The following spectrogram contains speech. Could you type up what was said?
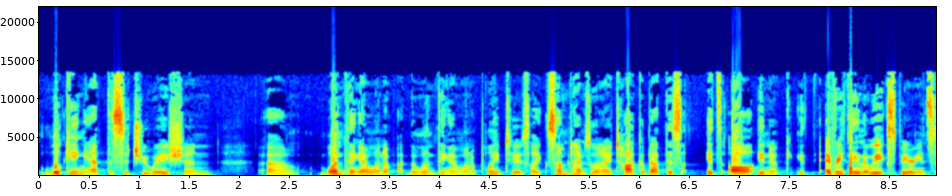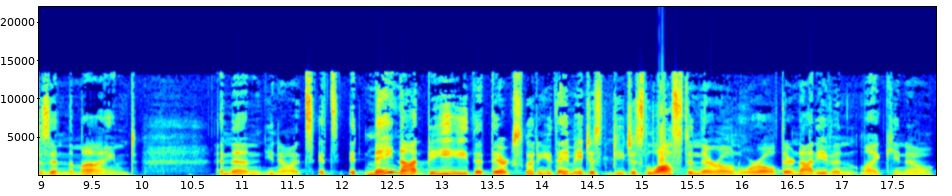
looking at the situation, uh, one thing I want to, the one thing I want to point to is like sometimes when I talk about this, it's all, you know, it, everything that we experience is in the mind. And then, you know, it's, it's, it may not be that they're excluding you. They may just be just lost in their own world. They're not even like, you know,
